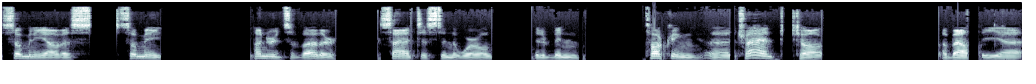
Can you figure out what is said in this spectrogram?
so many of us, so many hundreds of other scientists in the world that have been talking, uh, trying to talk about the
